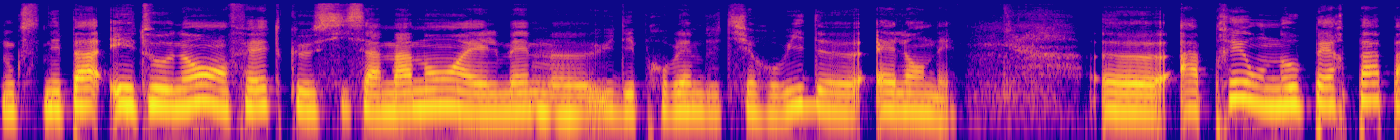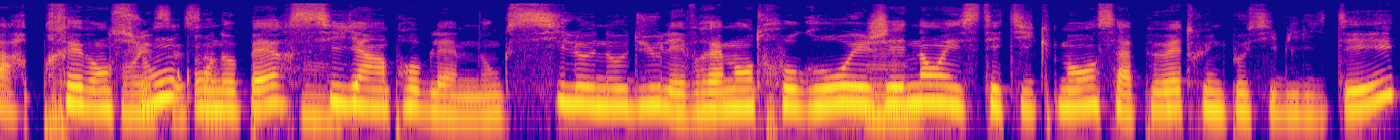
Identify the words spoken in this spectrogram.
Donc ce n'est pas étonnant en fait que si sa maman a elle-même mm. euh, eu des problèmes de thyroïde, euh, elle en est. Euh, après, on n'opère pas par prévention, on opère mmh. s'il y a un problème. Donc, si le nodule est vraiment trop gros et mmh. gênant esthétiquement, ça peut être une possibilité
